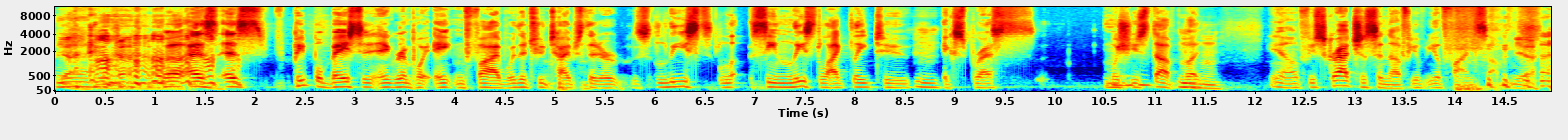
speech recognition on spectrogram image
Yeah. Well, as as people based in Enneagram point eight and five, we're the two types that are least l- seen least likely to express mushy stuff. But you know, if you scratch us enough, you'll you'll find some. Yeah.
